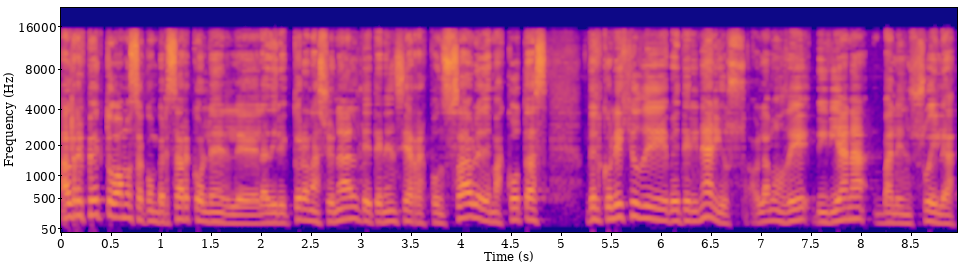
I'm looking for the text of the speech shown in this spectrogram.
Al respecto vamos a conversar con eh, la directora nacional de tenencia responsable de mascotas del Colegio de Veterinarios. Hablamos de Viviana Valenzuela.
